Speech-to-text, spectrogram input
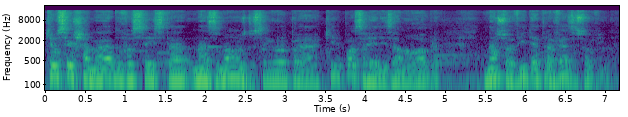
que ao ser chamado você está nas mãos do Senhor para que Ele possa realizar uma obra na sua vida e através da sua vida.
